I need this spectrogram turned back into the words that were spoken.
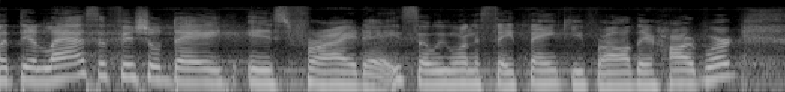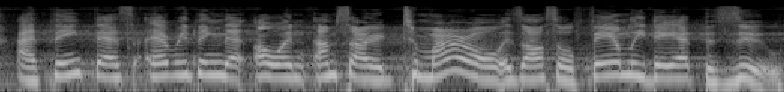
But their last official day is Friday, so we want to say thank you for all their hard work. I think that's everything that, oh, and I'm sorry, tomorrow is also Family Day at the Zoo.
